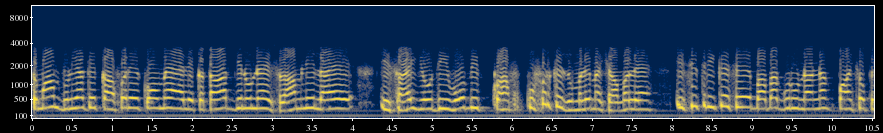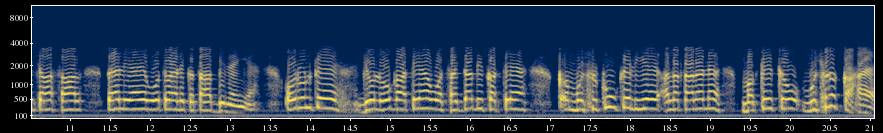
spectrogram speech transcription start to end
تمام دنیا کے کافر قوم میں اہل کتاب جنہوں نے اسلام نہیں لائے عیسائی یہودی وہ بھی کفر کے زمرے میں شامل ہیں۔ اسی طریقے سے بابا گرو نانک پانچ سو پچاس سال پہلے آئے، وہ تو اہل کتاب بھی نہیں ہے اور ان کے جو لوگ آتے ہیں، وہ سجدہ بھی کرتے ہیں۔ ک- مشرکوں کے لیے اللہ تعالیٰ نے مکے کو مشرق کہا ہے۔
